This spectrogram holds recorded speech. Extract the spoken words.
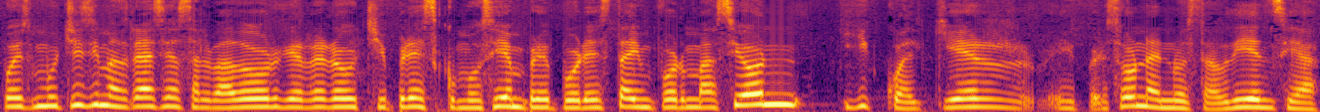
Pues muchísimas gracias Salvador Guerrero Chiprés, como siempre, por esta información y cualquier eh, persona en nuestra audiencia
